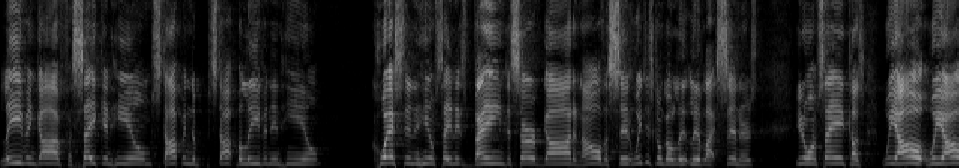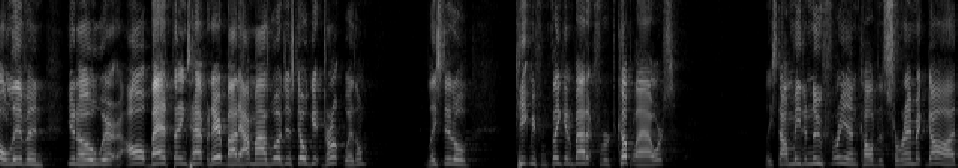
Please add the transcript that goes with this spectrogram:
leaving God, forsaking Him, stopping to stop believing in Him, questioning Him, saying it's vain to serve God, and all the sin. We're just gonna go live, live like sinners. You know what I'm saying? Because we all we all live in. You know, where all bad things happen to everybody. I might as well just go get drunk with them. At least it'll keep me from thinking about it for a couple hours. At least I'll meet a new friend called the Ceramic God.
